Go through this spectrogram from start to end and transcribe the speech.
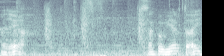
No llega. Está cubierto ahí.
